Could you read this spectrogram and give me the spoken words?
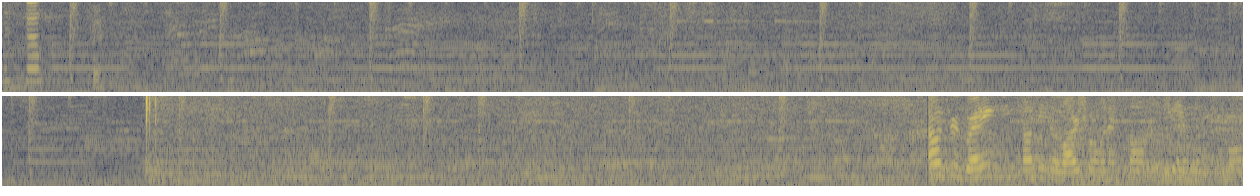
Let's go. I was regretting not getting a large one when I saw the medium was small.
